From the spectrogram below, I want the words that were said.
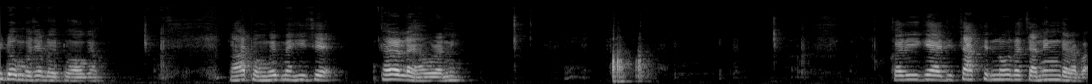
ꯏꯗꯣꯝꯕ ꯆꯠꯂꯣꯏ ꯇꯣꯛꯍꯧꯒꯦ ꯉꯥ ꯊꯣꯡꯕꯩ ꯃꯍꯤꯁꯦ ꯈꯔ ꯂꯩꯍꯧꯔꯅꯤ ꯀꯔꯤꯒꯤ ꯍꯥꯏꯗꯤ ꯆꯥꯛꯁꯦ ꯅꯣꯛꯅ ꯆꯥꯅꯤꯡꯗ꯭ꯔꯕ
